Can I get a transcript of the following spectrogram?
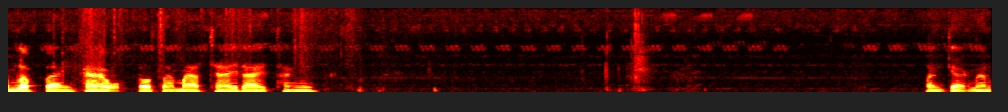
สำหรับฟางข้าวเราสามารถใช้ได้ทั้ง หลังจากนั้น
